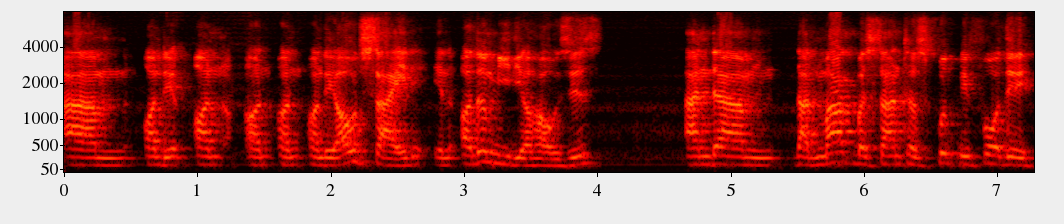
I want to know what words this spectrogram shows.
um, on the on, on, on, the outside in other media houses, and um, that Mark Bassant has put before the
